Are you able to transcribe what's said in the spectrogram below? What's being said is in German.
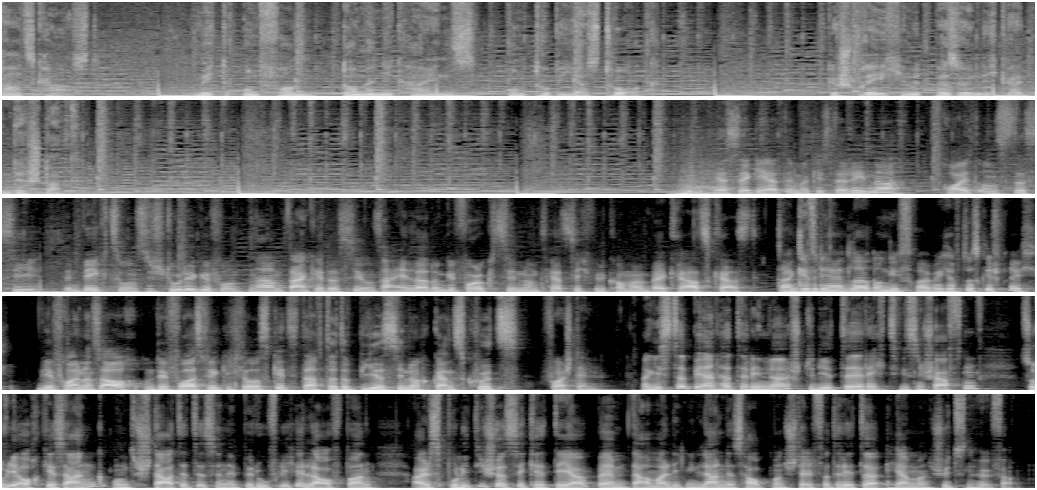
Grazcast. Mit und von Dominik Heinz und Tobias Turk. Gespräche mit Persönlichkeiten der Stadt. Ja, sehr geehrte Magister Rinner, freut uns, dass Sie den Weg zu uns ins Studio gefunden haben. Danke, dass Sie unserer Einladung gefolgt sind und herzlich willkommen bei Grazcast. Danke für die Einladung, ich freue mich auf das Gespräch. Wir freuen uns auch und bevor es wirklich losgeht, darf der Tobias Sie noch ganz kurz vorstellen. Magister Bernhard Rinner studierte Rechtswissenschaften sowie auch Gesang und startete seine berufliche Laufbahn als politischer Sekretär beim damaligen Landeshauptmann-Stellvertreter Hermann Schützenhöfer.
